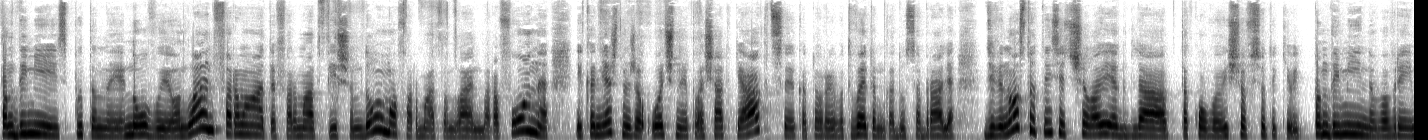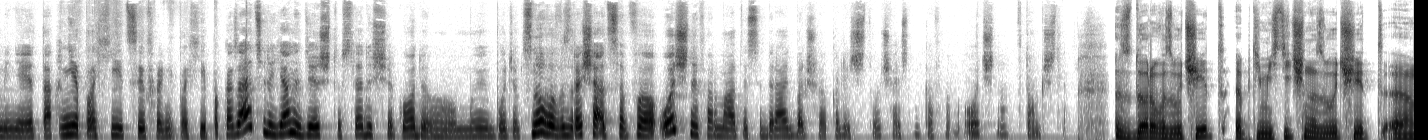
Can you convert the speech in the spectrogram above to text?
пандемия испытанные новые онлайн-форматы, формат «Пишем дома», формат онлайн-марафона, и, конечно же, очные площадки акции, которые вот в этом году собрали 90 тысяч человек для такого еще все-таки пандемийного времени. Это неплохие цифры, неплохие показатели. Я надеюсь, что следующие годы мы будем снова возвращаться в очный формат и собирать большое количество участников очно в том числе. Здорово звучит, оптимистично звучит, э,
